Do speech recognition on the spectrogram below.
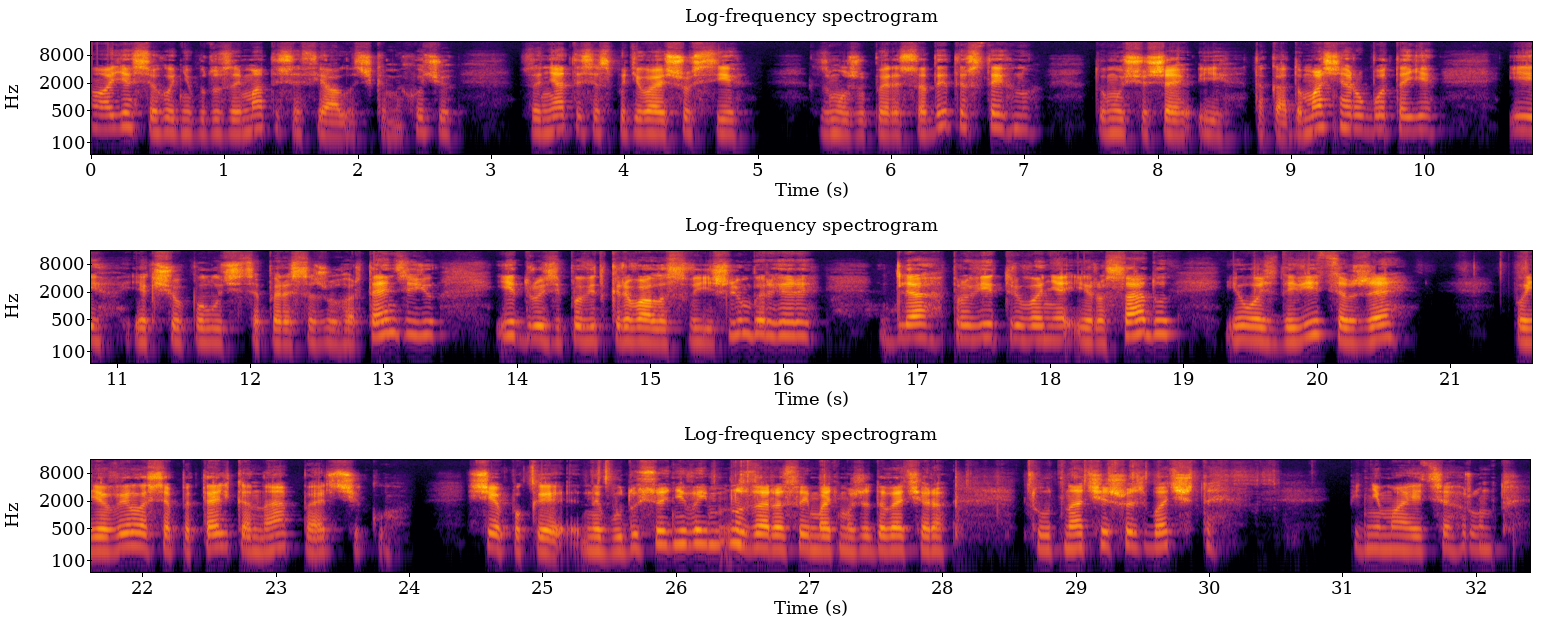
Ну, а я сьогодні буду займатися фіалочками. Хочу зайнятися, сподіваюся, що всі зможу пересадити, встигну, тому що ще і така домашня робота є. І якщо вийде, пересажу гортензію. І, друзі, повідкривала свої шлюмбергери для провітрювання і розсаду. І ось дивіться, вже появилася петелька на перчику. Ще поки не буду сьогодні виймати. Ну, зараз виймати, може, до вечора. Тут, наче щось, бачите, піднімається ґрунт.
